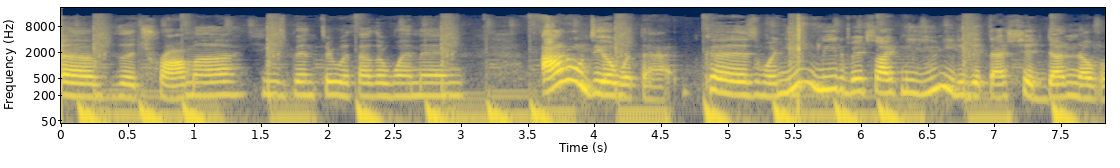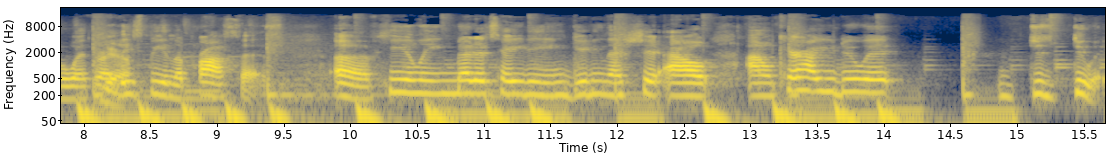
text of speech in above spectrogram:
of the trauma he's been through with other women, I don't deal with that. Because when you meet a bitch like me, you need to get that shit done and over with, or Yeah. at least be in the process of healing, meditating, getting that shit out. I don't care how you do it, just do it.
